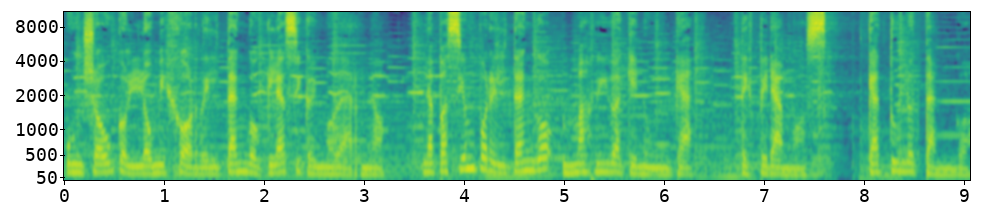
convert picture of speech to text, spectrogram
Un show con lo mejor del tango clásico y moderno. La pasión por el tango más viva que nunca. Te esperamos. Cátulo Tango.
